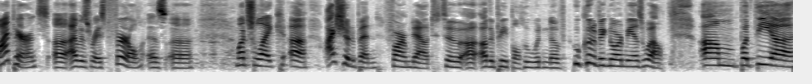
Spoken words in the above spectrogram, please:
my parents, uh, I was raised feral, as uh, much like uh, I should have been farmed out to uh, other people who wouldn't have, who could have ignored me as well. Um, but the uh,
